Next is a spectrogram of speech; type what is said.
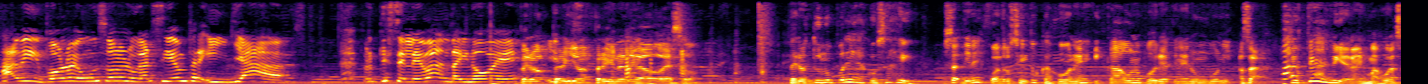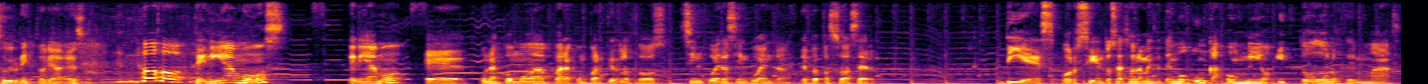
Javi, ponlo en un solo lugar siempre y ya. Porque se levanta y no ve. Pero, Y- pero, yo, pero yo no he negado eso. Pero tú no pones las cosas ahí. O sea, tienes 400 cajones y cada uno podría tener un bonito. O sea, si ustedes vieran, es más, voy a subir una historia de eso. No. Teníamos. Teníamos eh, una cómoda para compartir los dos, 50-50. Después pasó a ser 10%. O sea, solamente tengo un cajón mío y todos los demás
